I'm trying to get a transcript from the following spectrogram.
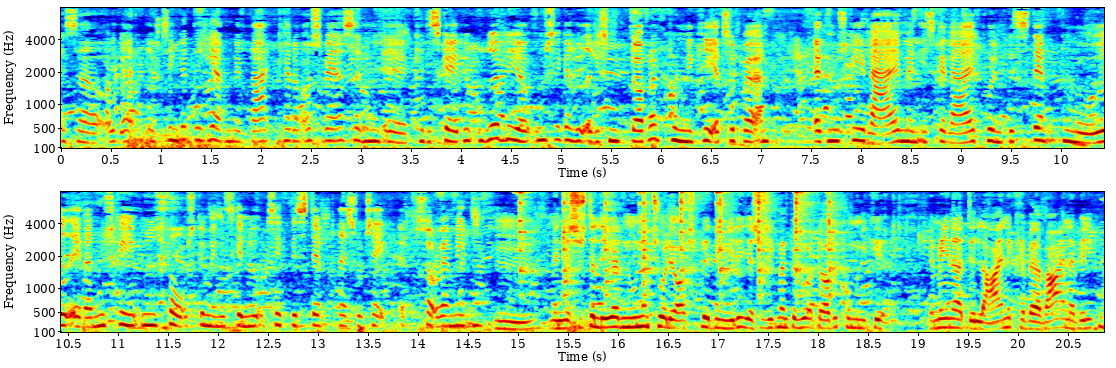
Altså, og jeg, jeg tænker, det her med leg, kan der også være sådan, øh, kan det skabe yderligere usikkerhed, at vi sådan dobbelt kommunikerer til børn, at nu skal I lege, men I skal lege på en bestemt måde, eller nu skal I udforske, men I skal nå til et bestemt resultat. Forstår du, hvad jeg mener? Mm. Men jeg synes, der ligger en unaturlig opsplitning i det. Jeg synes ikke, man behøver at dobbelt kommunikere. Jeg mener, at det lejende kan være vejen af hvilken.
